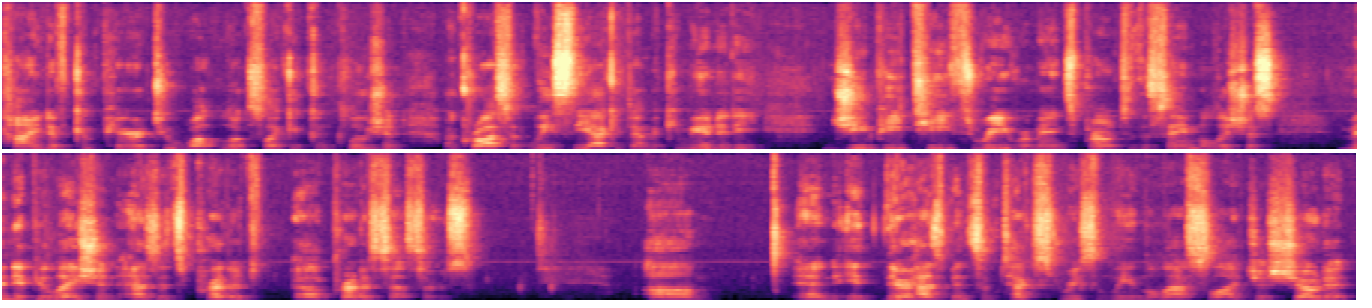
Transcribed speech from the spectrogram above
kind of compared to what looks like a conclusion across at least the academic community, GPT-3 remains prone to the same malicious manipulation as its pred uh, predecessors. Um, and it, there has been some text recently in the last slide just showed it,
